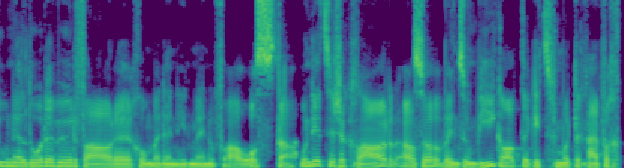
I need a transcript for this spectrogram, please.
Tunnel durch würde fahren, kommt man dann irgendwann auf Aosta. Und jetzt ist ja klar, also wenn es um Wein geht, dann gibt es vermutlich einfach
